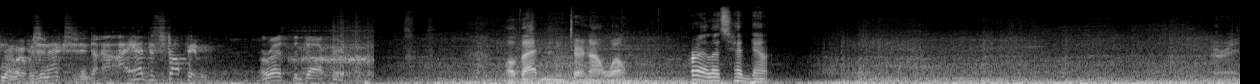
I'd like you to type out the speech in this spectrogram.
No, it was an accident. I, I had to stop him. Arrest the doctor. Well, that didn't turn out well. Alright, let's head down. Alright.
